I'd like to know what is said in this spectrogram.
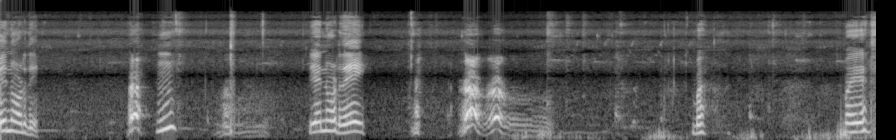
ಏನು ನೋಡ್ದೆ. ಹ್ಞೂ ಏನು ನೋಡ್ದೆ? ಬಾ ಏನು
